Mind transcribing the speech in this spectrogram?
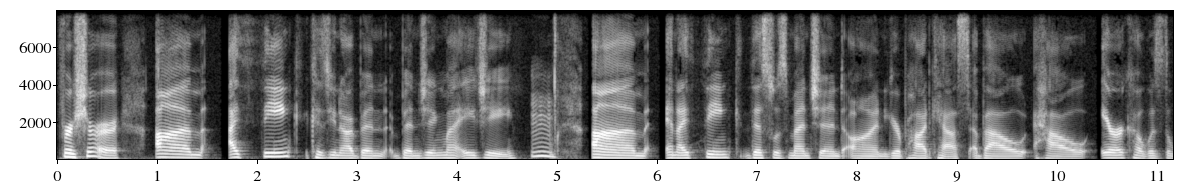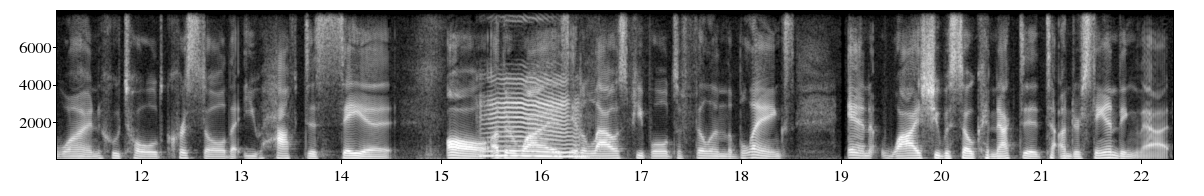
For sure. Um, I think because you know I've been binging my AG, Mm. um, and I think this was mentioned on your podcast about how Erika was the one who told Crystal that you have to say it all, otherwise it Mm. allows people to fill in the blanks, and why she was so connected to understanding that.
